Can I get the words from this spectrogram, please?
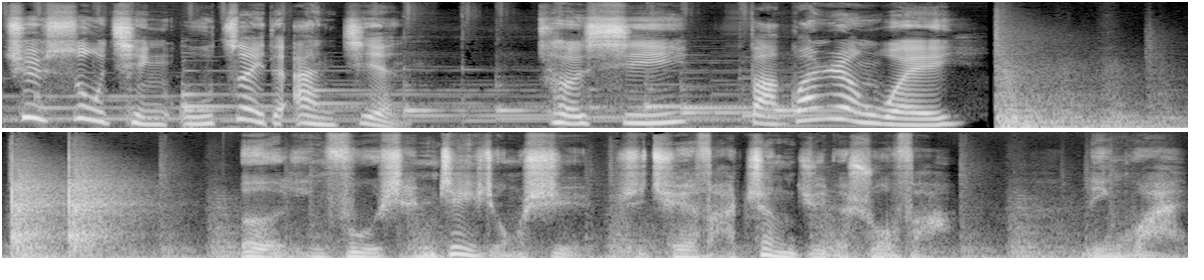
去诉请无罪的案件。可惜法官认为，恶灵附身这种事是缺乏证据的说法。另外，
